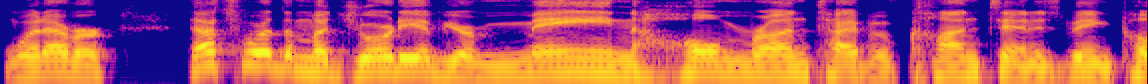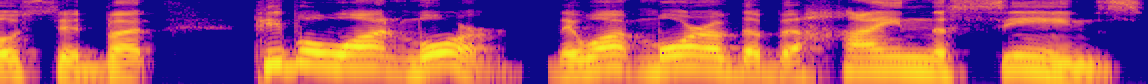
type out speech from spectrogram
whatever, that's where the majority of your main home run type of content is being posted. But people want more. They want more of the behind the scenes.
